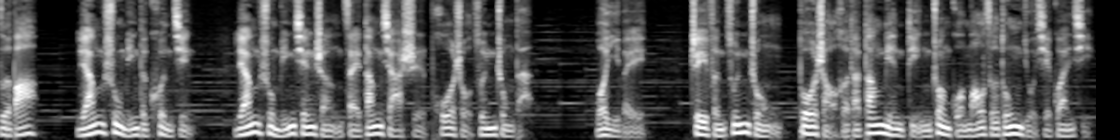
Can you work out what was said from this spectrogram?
四八，梁漱溟的困境。梁漱溟先生在当下是颇受尊重的，我以为这份尊重多少和他当面顶撞过毛泽东有些关系。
